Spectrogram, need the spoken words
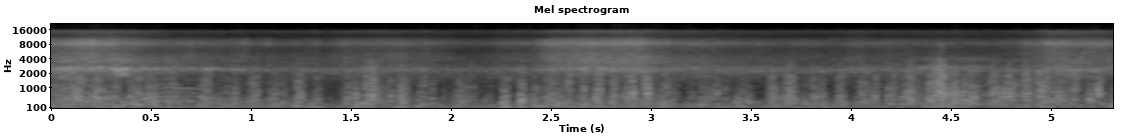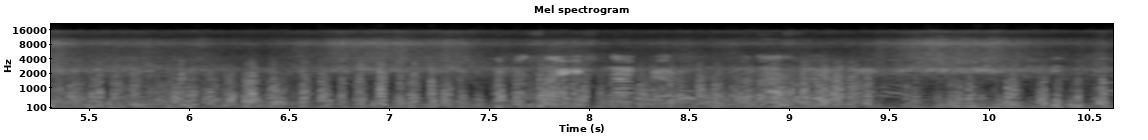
Ayun, idol. Alas 6 na pero mataas na yung araw. Init pa.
